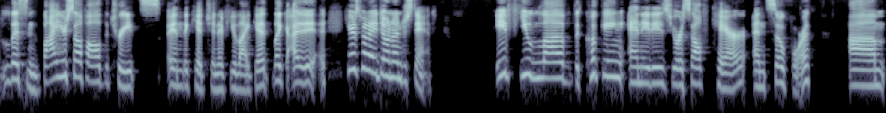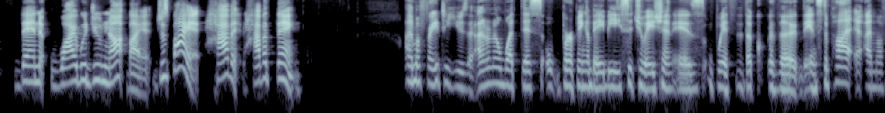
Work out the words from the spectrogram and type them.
listen. Buy yourself all the treats in the kitchen if you like it. Like, I here's what I don't understand. If you love the cooking and it is your self care and so forth, um, then why would you not buy it? Just buy it. Have it. Have a thing. I'm afraid to use it. I don't know what this uh, burping a baby situation is with the the the Instapot. I'm a,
